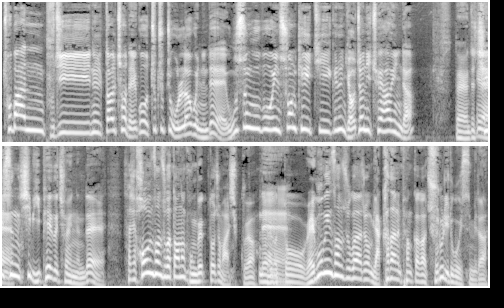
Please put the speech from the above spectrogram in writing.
초반 부진을 떨쳐내고 쭉쭉쭉 올라오고 있는데 우승 후보인 수원 KT는 여전히 최하위입니다. 네, 이제 예. 7승 12패에 그쳐 있는데 사실 허운 선수가 떠난 공백도 좀 아쉽고요. 네. 그리고 또 외국인 선수가 좀 약하다는 평가가 주를 이루고 있습니다.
